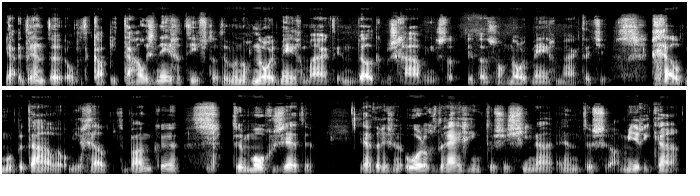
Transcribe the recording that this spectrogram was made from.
Ja, het rente op het kapitaal is negatief. Dat hebben we nog nooit meegemaakt. In welke beschaving is dat? Dat is nog nooit meegemaakt. Dat je geld moet betalen om je geld op de bank eh, te mogen zetten. Ja, er is een oorlogsdreiging tussen China en tussen Amerika.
